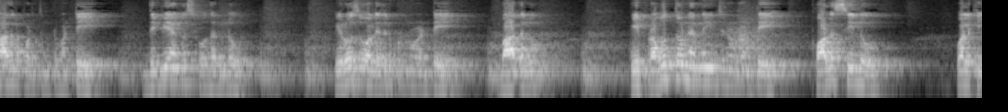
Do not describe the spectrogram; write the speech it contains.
బాధలు పడుతున్నటువంటి దివ్యాంగ సోదరులు ఈరోజు వాళ్ళు ఎదుర్కొన్నటువంటి బాధలు ఈ ప్రభుత్వం నిర్ణయించినటువంటి పాలసీలు వాళ్ళకి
